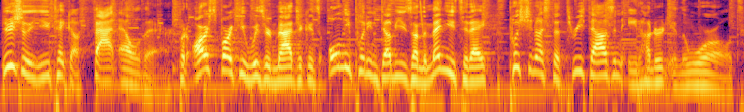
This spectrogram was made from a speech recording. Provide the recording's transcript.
Usually you take a fat L there. But our Sparky Wizard Magic is only putting W's on the menu today, pushing us to 3,800 in the world.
